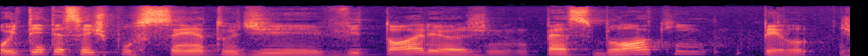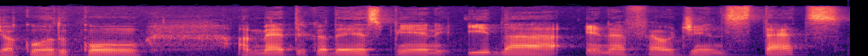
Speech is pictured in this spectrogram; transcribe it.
86% de vitórias em pass blocking, de acordo com a métrica da ESPN e da NFL Gen Stats.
